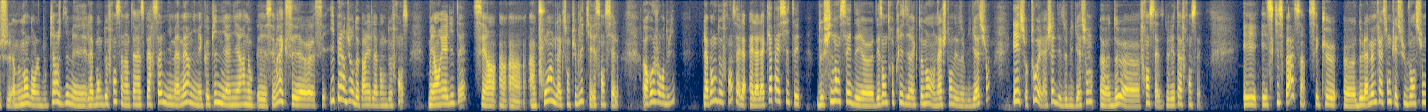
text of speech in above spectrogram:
je- à un moment dans le bouquin, je dis, mais la Banque de France, ça n'intéresse personne, ni ma mère, ni mes copines, ni Annie Arnaud. Et c'est vrai que c'est euh, hyper dur de parler de la Banque de France, mais en réalité, c'est un, un- un- point de l'action publique qui est essentiel. Or, aujourd'hui, la Banque de France, elle, elle a la capacité de financer des, euh, des entreprises directement en achetant des obligations, et surtout, elle achète des obligations euh, de, euh, françaises, de l'État français. Et, ce qui se passe, c'est que euh, de la même façon que les subventions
